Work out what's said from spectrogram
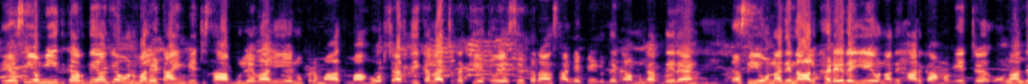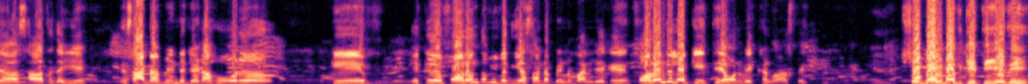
ਤੇ ਅਸੀਂ ਉਮੀਦ ਕਰਦੇ ਹਾਂ ਕਿ ਆਉਣ ਵਾਲੇ ਟਾਈਮ ਵਿੱਚ ਸਾਹ ਬੁੱਲੇਵਾਲੀਏ ਨੂੰ ਪ੍ਰਮਾਤਮਾ ਹੋਰ ਚੜ੍ਹਦੀ ਕਲਾ 'ਚ ਰੱਖੇ ਤੇ ਇਸੇ ਤਰ੍ਹਾਂ ਸਾਡੇ ਪਿੰਡ ਦੇ ਕੰਮ ਕਰਦੇ ਰਹਿਣ। ਤੇ ਅਸੀਂ ਉਹਨਾਂ ਦੇ ਨਾਲ ਖੜੇ ਰਹੀਏ ਉਹਨਾਂ ਦੇ ਹਰ ਕੰਮ ਵਿੱਚ ਉਹਨਾਂ ਦਾ ਸਾਥ ਦਈਏ। ਤੇ ਸਾਡਾ ਪਿੰਡ ਜਿਹੜਾ ਹੋਰ ਕਿ ਇੱਕ ਫੋਰਨ ਤੋਂ ਵੀ ਵਧੀਆ ਸਾਡਾ ਪਿੰਡ ਬਣ ਜਾਏ, ਕਿ ਫੋਰਨ ਦੇ ਲੋਕੀ ਇੱਥੇ ਆਉਣ ਵੇਖਣ ਵਾਸਤੇ। ਸੋ ਗੱਲਬਾਤ ਕੀਤੀ ਹੈ ਜੀ,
